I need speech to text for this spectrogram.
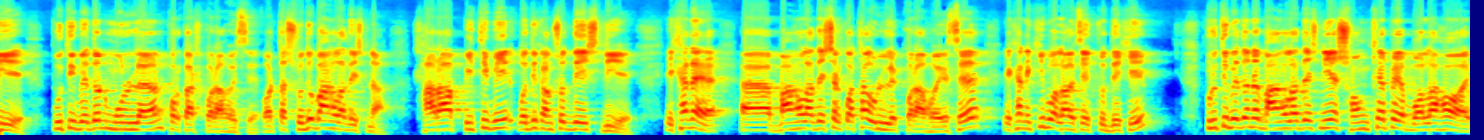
নিয়ে প্রতিবেদন মূল্যায়ন প্রকাশ করা হয়েছে। অর্থাৎ শুধু বাংলাদেশ না সারা পৃথিবীর অধিকাংশ দেশ নিয়ে এখানে বাংলাদেশের কথা উল্লেখ করা হয়েছে। এখানে কি বলা হয়েছে একটু দেখি। প্রতিবেদনে বাংলাদেশ নিয়ে সংক্ষেপে বলা হয়,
